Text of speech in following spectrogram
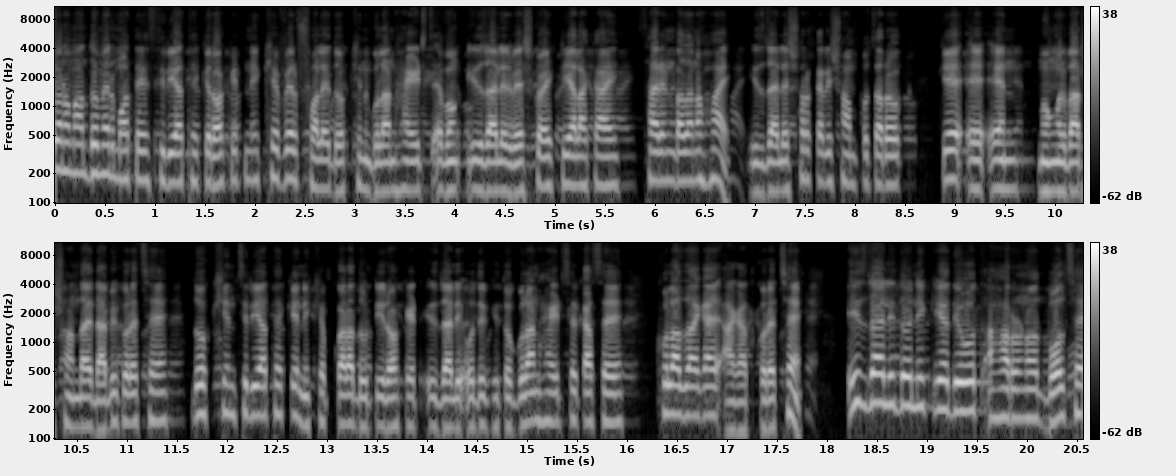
গণমাধ্যমের মতে, সিরিয়া থেকে রকেট নিক্ষেপের ফলে দক্ষিণ গোলান হাইটস এবং ইসরায়েলের বেশ কয়েকটি এলাকায় সাইরেন বাজানো হয়। ইসরায়েলের সরকারি সম্প্রচারক কেএএন মঙ্গলবার সন্ধ্যায় দাবি করেছে, দক্ষিণ সিরিয়া থেকে নিক্ষেপ করা দুটি রকেট ইসরায়েলি অধিকৃত গোলান হাইটসের কাছে খোলা জায়গায় আঘাত করেছে। ইসরায়েলি দৈনিক ইয়েদিউত আহারনত বলছে,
